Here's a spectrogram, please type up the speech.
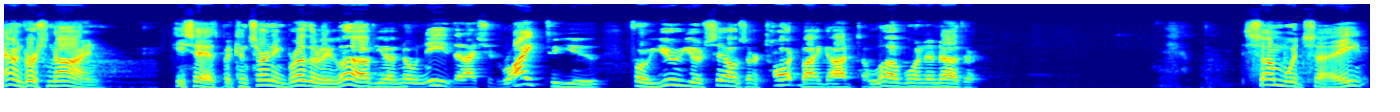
Now in verse 9, he says, But concerning brotherly love, you have no need that I should write to you, for you yourselves are taught by God to love one another. Some would say,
